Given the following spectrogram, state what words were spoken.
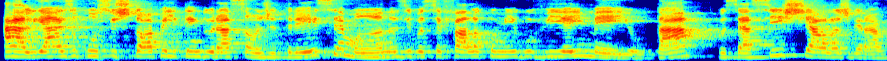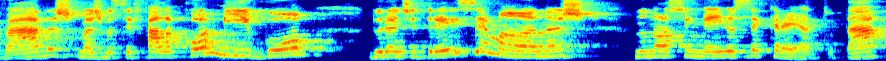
Aliás, o curso Stop ele tem duração de três semanas e você fala comigo via e-mail, tá? Você assiste aulas gravadas, mas você fala comigo durante três semanas no nosso e-mail secreto, tá?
